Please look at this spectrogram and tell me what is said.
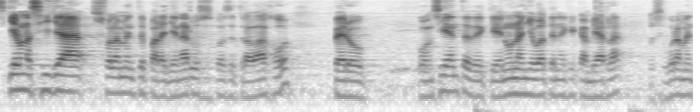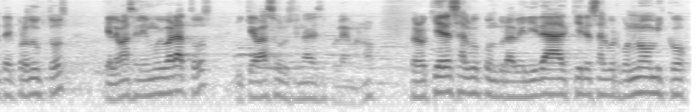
Si quiere una silla solamente para llenar los espacios de trabajo, pero consciente de que en un año va a tener que cambiarla, pues seguramente hay productos que le van a salir muy baratos y que va a solucionar ese problema, ¿no? Pero quieres algo con durabilidad, quieres algo ergonómico,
